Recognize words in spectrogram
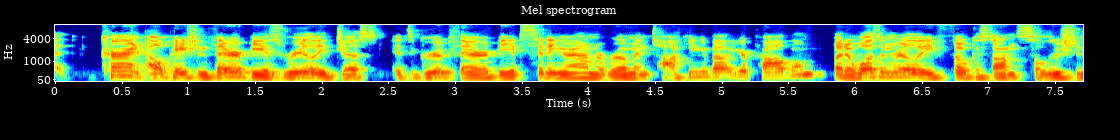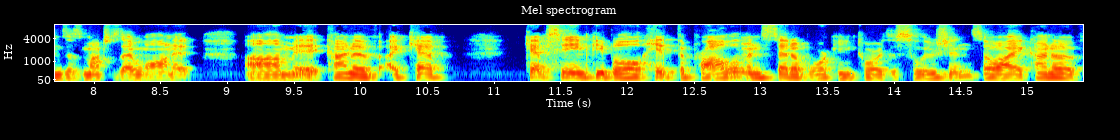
I current outpatient therapy is really just it's group therapy. It's sitting around a room and talking about your problem, but it wasn't really focused on solutions as much as I wanted. Um, it kind of I kept kept seeing people hit the problem instead of working towards a solution. So I kind of,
